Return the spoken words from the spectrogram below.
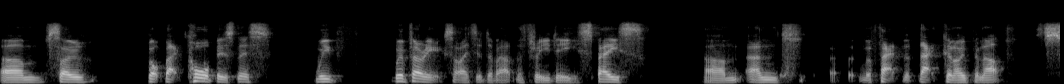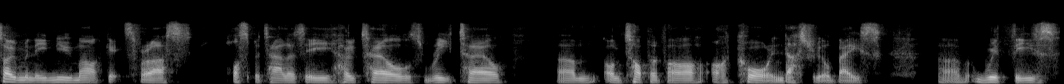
Um, so got that core business. We've we're very excited about the 3D space um, and the fact that that can open up so many new markets for us hospitality, hotels, retail, um, on top of our, our core industrial base uh, with these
